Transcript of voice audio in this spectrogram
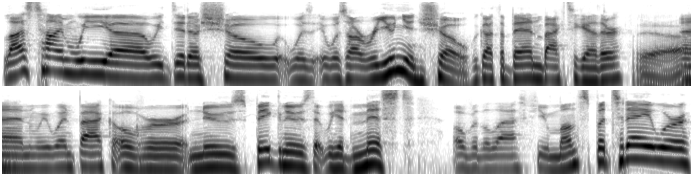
Last time we uh, we did a show it was it was our reunion show. We got the band back together, Yeah. and we went back over news, big news that we had missed over the last few months. But today we're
